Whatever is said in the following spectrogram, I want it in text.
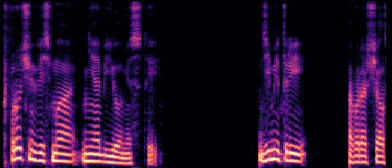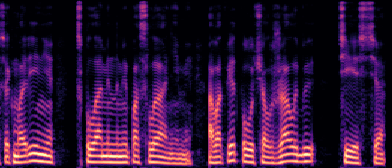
впрочем, весьма необъемистый. Дмитрий обращался к Марине с пламенными посланиями, а в ответ получал жалобы тестя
